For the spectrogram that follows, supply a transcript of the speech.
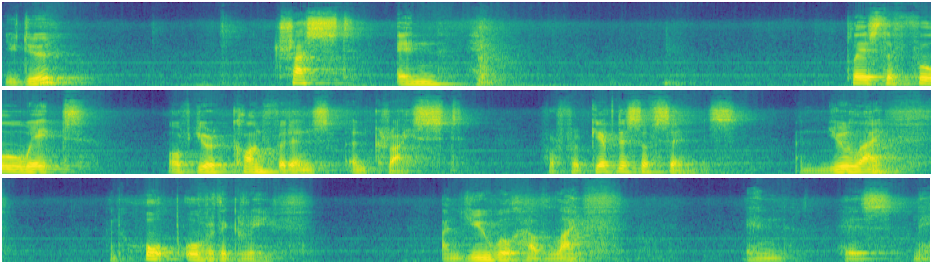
You do? Trust in Him. Place the full weight of your confidence in Christ for forgiveness of sins and new life and hope over the grave, and you will have life in His name.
